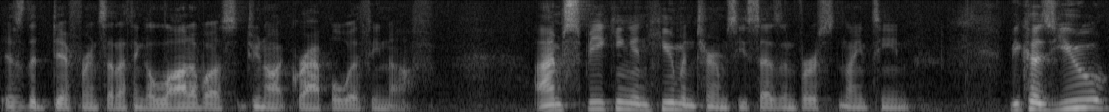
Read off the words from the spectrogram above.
is the difference that I think a lot of us do not grapple with enough. I'm speaking in human terms, he says in verse 19, because you,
